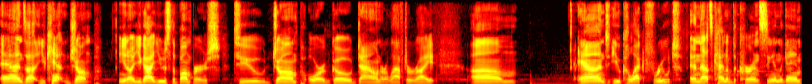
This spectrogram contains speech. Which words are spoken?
and uh, you can't jump. You know, you gotta use the bumpers to jump or go down or left or right. Um, and you collect fruit, and that's kind of the currency in the game.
